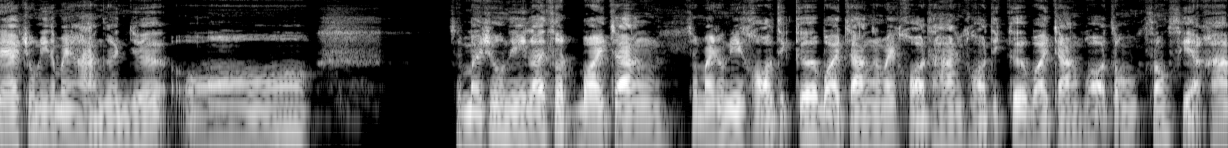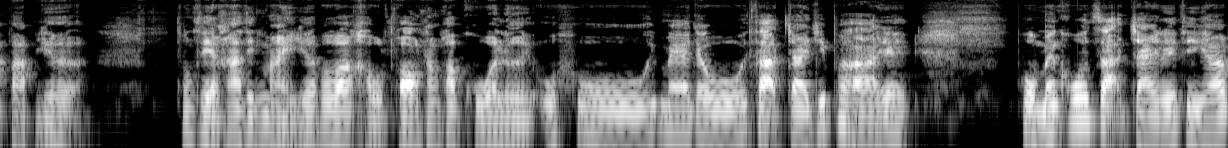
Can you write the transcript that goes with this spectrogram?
แล้วช่วงนี้ทำไมหาเงินเยอะ อ๋อ ทำไมช่วงนี้ไลฟ์สดบ่อยจัง ทำไมช่วงนี้ขอติ๊กเกอร์บ่อยจัง ทำไมขอทานขอติ๊กเกอร์บ่อยจัง เพราะต้องต้องเสียค่าปรับเยอะ ต้องเสียค่าสินใหม่เยอะเพราะว่าเขาฟ้องทั้งครอบครัวเลย โอ้โห แม่จะโว้ยสะใจชิบหาย ผมแม่งโคตรสะใจเลยสิครับ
